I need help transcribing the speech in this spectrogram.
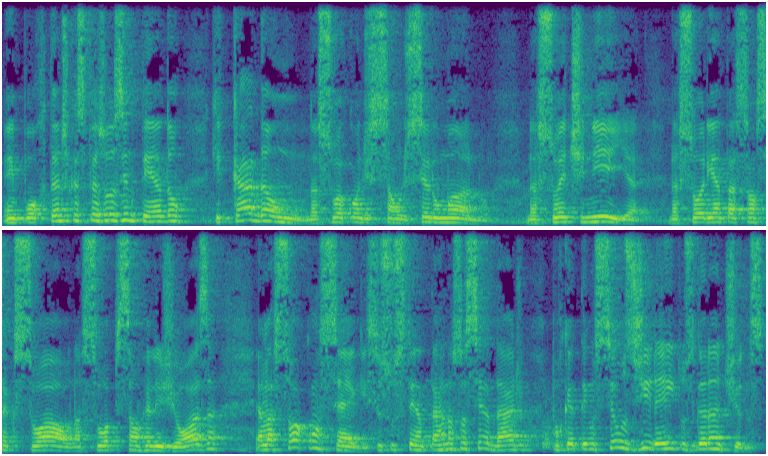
É importante que as pessoas entendam que cada um, na sua condição de ser humano, na sua etnia, na sua orientação sexual, na sua opção religiosa, ela só consegue se sustentar na sociedade porque tem os seus direitos garantidos.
